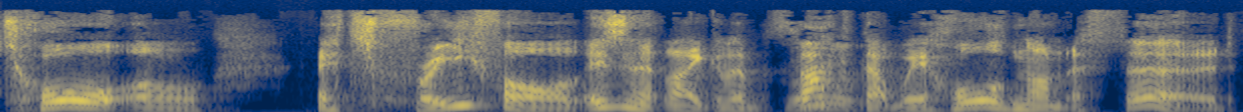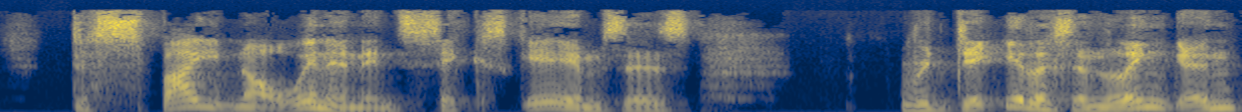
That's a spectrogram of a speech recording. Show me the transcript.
total it's free fall, isn't it? Like the Well- fact that we're holding on to third despite not winning in six games is ridiculous. And Lincoln,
